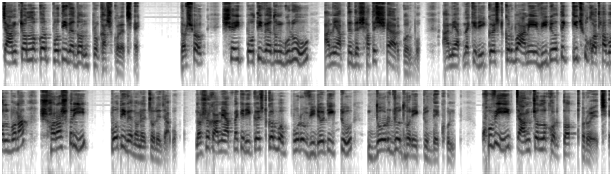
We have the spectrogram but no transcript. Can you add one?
চাঞ্চল্যকর প্রতিবেদন প্রকাশ করেছে। দর্শক, সেই প্রতিবেদনগুলো আমি আপনাদের সাথে শেয়ার করব। আমি আপনাকে রিকোয়েস্ট করব, আমি এই ভিডিওতে কিছু কথা বলব না, সরাসরি প্রতিবেদনে চলে যাব। দর্শক, আমি আপনাকে রিকোয়েস্ট করব, পুরো ভিডিওটি একটু ধৈর্য ধরে একটু দেখুন। খুবই চাঞ্চল্যকর তথ্য রয়েছে।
